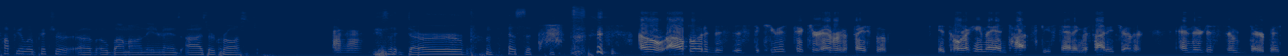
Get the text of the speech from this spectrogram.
popular picture of Obama on the internet. His eyes are crossed. Mhm. It's like derp. That's the Oh, I uploaded this. Is the cutest picture ever to Facebook. It's Orihime and Tatsuki standing beside each other, and they're just so derpish.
